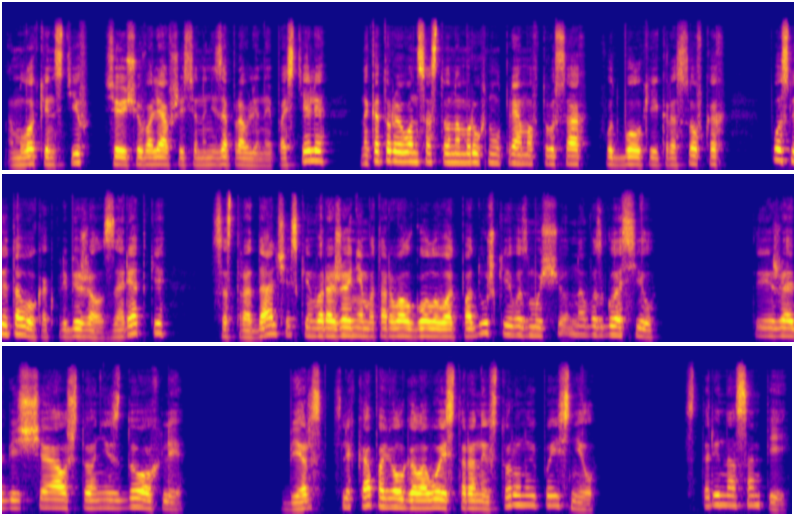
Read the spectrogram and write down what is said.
Млокин Стив, все еще валявшийся на незаправленной постели, на которую он со стоном рухнул прямо в трусах, футболке и кроссовках, после того, как прибежал с зарядки, со страдальческим выражением оторвал голову от подушки и возмущенно возгласил. «Ты же обещал, что они сдохли!» Берс слегка повел головой из стороны в сторону и пояснил. «Старина Сампей».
